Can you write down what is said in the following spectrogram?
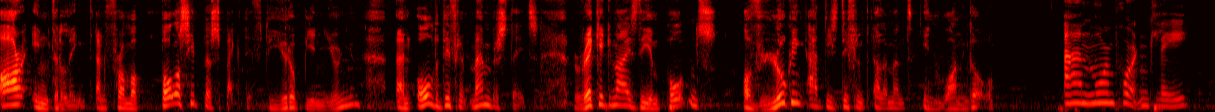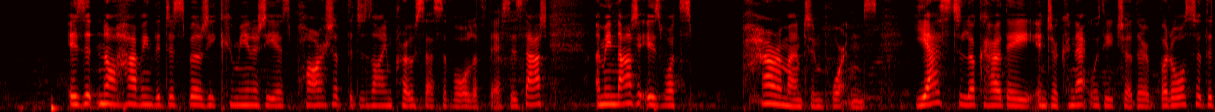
are interlinked. And from a policy perspective, the European Union and all the different member states recognize the importance of looking at these different elements in one go. And more importantly, is it not having the disability community as part of the design process of all of this? Is that, I mean, that is what's paramount importance. Yes, to look how they interconnect with each other, but also the,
